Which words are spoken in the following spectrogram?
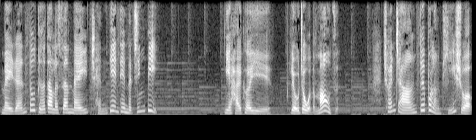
每人都得到了三枚沉甸甸的金币。你还可以留着我的帽子。船长对布朗提说：“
